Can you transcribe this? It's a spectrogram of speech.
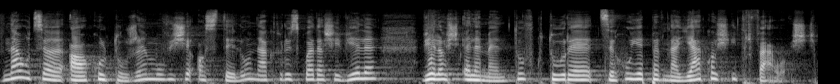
W nauce o kulturze mówi się o stylu, na który składa się wiele, wielość elementów, które cechuje pewna jakość i trwałość.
